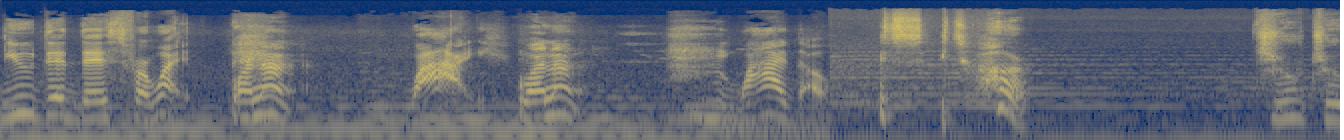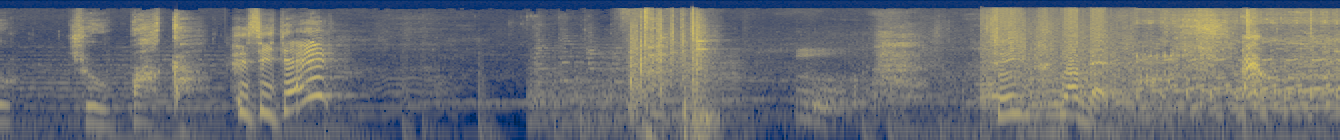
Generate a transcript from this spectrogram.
you did this for what? Why not? Why? Why not? Why though? It's it's her. Juju Chewbacca. Is he dead? See? Not that.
